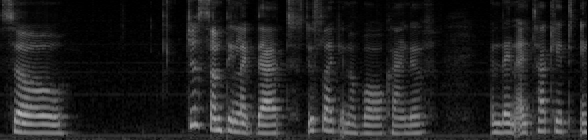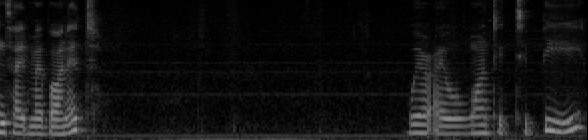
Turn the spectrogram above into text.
So just something like that just like in a ball kind of. And then I tuck it inside my bonnet where I will want it to be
